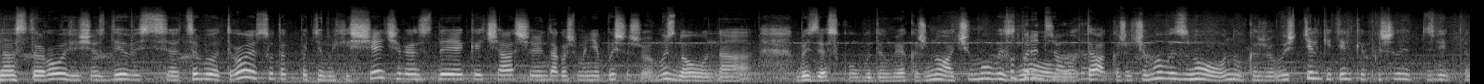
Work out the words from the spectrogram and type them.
на осторожі, щось дивишся. Це було троє суток, потім їх іще через деякий час, що він також мені пише, що ми знову на без зв'язку будемо. Я кажу, ну а чому ви знову? Так, кажу, чому ви знову? Ну кажу, ви ж тільки-тільки прийшли звідти.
